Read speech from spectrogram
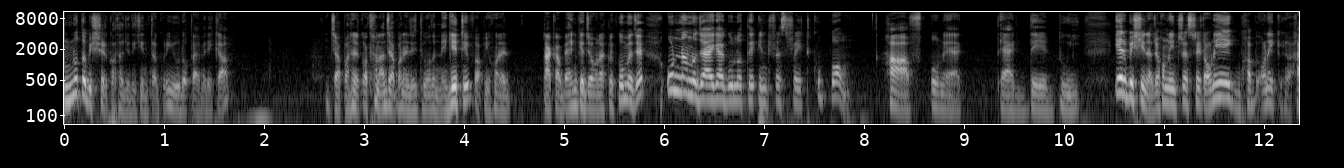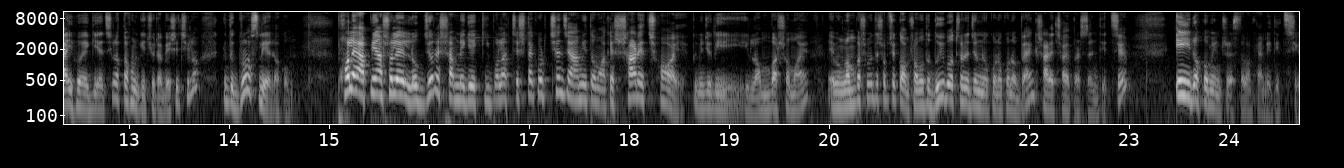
উন্নত বিশ্বের কথা যদি চিন্তা করি, ইউরোপ, আমেরিকা, জাপানের কথা না, জাপানের রীতিমতো নেগেটিভ আপনি ওখানে টাকা ব্যাংকে জমা রাখলে কমে যায়। অন্যান্য জায়গাগুলোতে ইন্টারেস্ট রেট খুব কম। হাফ পৌনে এক এক, দেড়, দুই, এর বেশি না। যখন ইন্টারেস্ট রেট অনেকভাবে অনেক হাই হয়ে গিয়েছিল, তখন কিছুটা বেশি ছিল, কিন্তু গ্রসলি এরকম। ফলে আপনি আসলে লোকজনের সামনে গিয়ে কী বলার চেষ্টা করছেন? যে আমি তোমাকে সাড়ে ছয়, তুমি যদি লম্বা সময়, এবং লম্বা সময় সবচেয়ে কম, সম্ভবত দুই বছরের জন্য কোনো কোনো ব্যাংক সাড়ে ছয় পার্সেন্ট দিচ্ছে। এই রকম ইন্টারেস্ট তোমাকে আমি দিচ্ছি।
